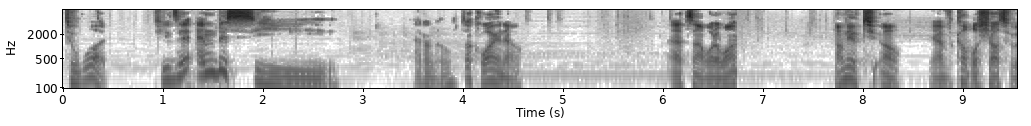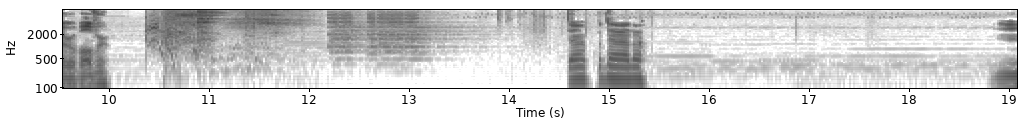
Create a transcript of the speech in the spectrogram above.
To what? To the embassy. I don't know. It's all quiet now. That's not what I want. I only have two. Oh, yeah, I have a couple shots for the revolver. Da banana. Hmm.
